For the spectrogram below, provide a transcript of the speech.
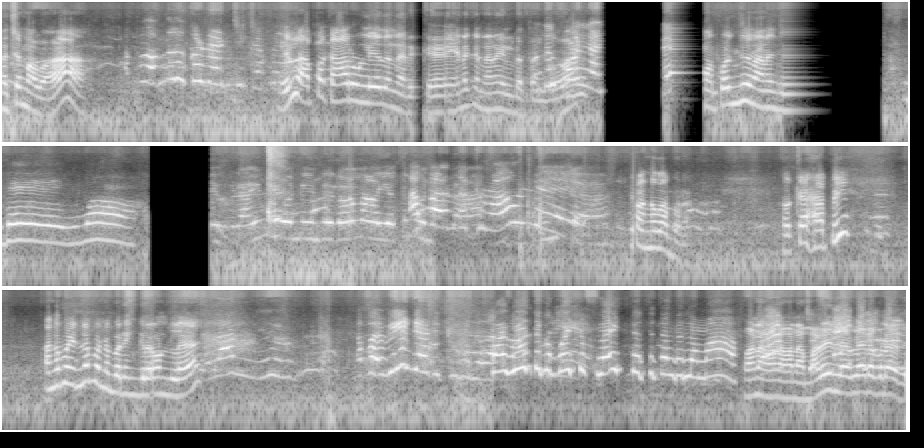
நிச்சயமாவா இல்ல அப்ப கார் உள்ளே தானே இருக்கு. எனக்கு நினைவில் தங்கம். கொஞ்சம் நனைஞ்சு. அங்கதான் போறேன். ஓகே ஹாப்பி அங்க போய் என்ன பண்ண போறீங்க கிரவுண்ட்ல வீட்டுக்கு போயிட்டு வேணாம் வேணாம் வேணாம். மழையில விளையாடக்கூடாது.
